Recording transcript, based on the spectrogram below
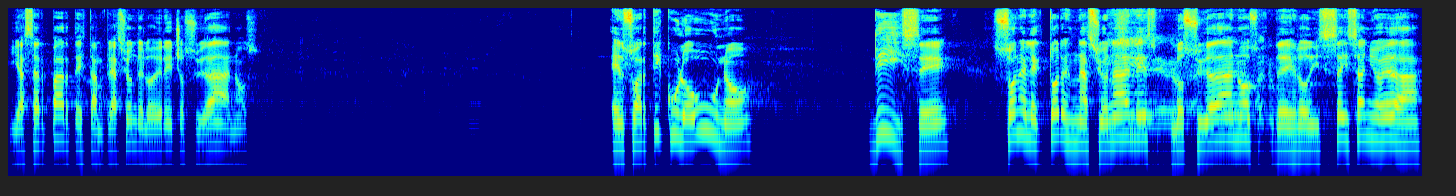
y hacer parte de esta ampliación de los derechos ciudadanos. En su artículo 1 dice, son electores nacionales los ciudadanos desde los 16 años de edad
